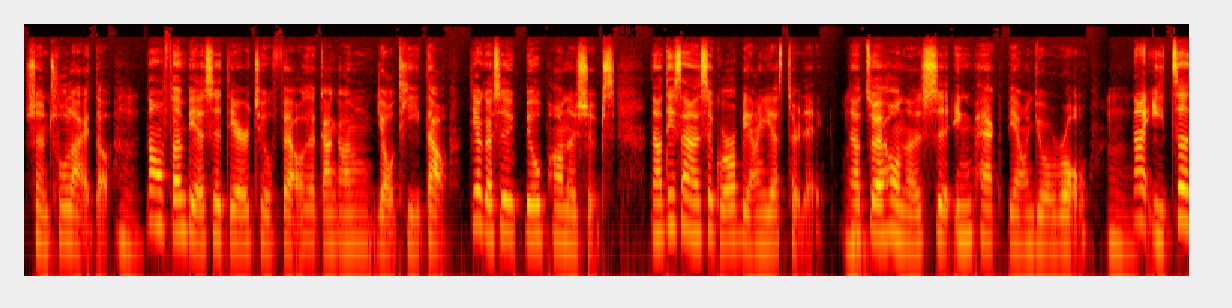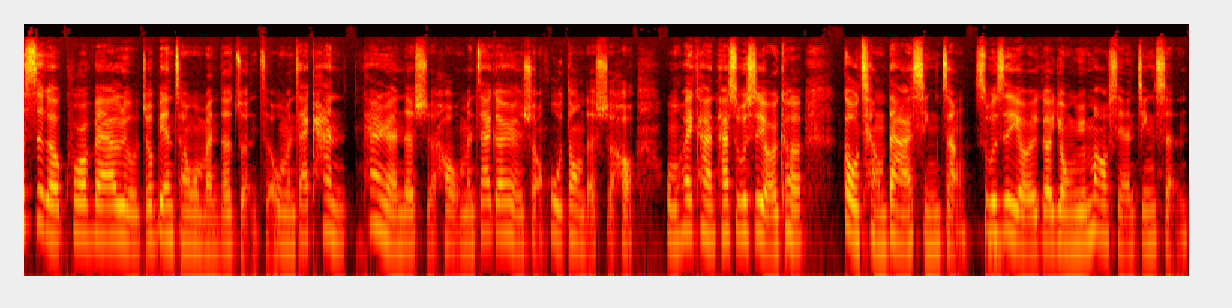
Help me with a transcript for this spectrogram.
选出来的。嗯，那分别是 Dare to Fail，刚刚有提到。第二个是 Build Partnerships，那第三个是 Grow Beyond Yesterday，那最后呢是 Impact Beyond Your Role。嗯，那以这四个 Core Value 就变成我们的准则。我们在看看人的时候，我们在跟人选互动的时候，我们会看他是不是有一颗够强大的心脏，是不是有一个勇于冒险的精神，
